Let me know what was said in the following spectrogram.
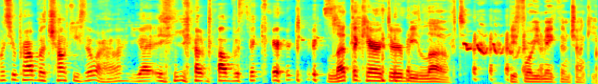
What's your problem with Chunky Thor? Huh? You got you got a problem with thick characters? Let the character be loved before you make them chunky.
